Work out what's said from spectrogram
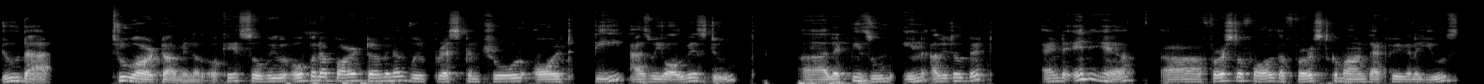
do that through our terminal okay? So we will open up our terminal we'll press Control Alt T as we always do. Uh, let me zoom in a little bit. And in here uh, first of all the first command that we're gonna use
